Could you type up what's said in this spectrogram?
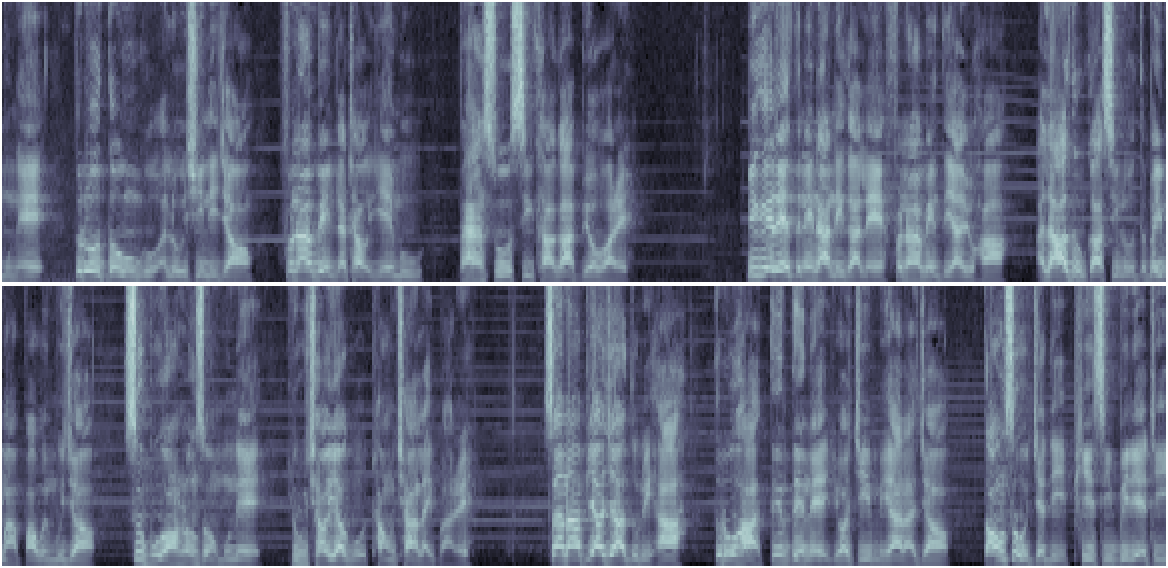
မှုနဲ့သူတို့သုံးဦးကိုအလိုရှိနေကြောင်းဖနန်ပင်လက်ထောက်ရဲမှုဘန်ဆိုစီခါကပြောပါတယ်ပြီးခဲ့တဲ့သတင်းနာနေ့ကလည်းဖနန်ပင်တရားရုံးဟာအလားတူကာစီနိုတပိတ်မှာပါဝင်မှုကြောင့်စုပူအောင်လှုံ့ဆော်မှုနဲ့လူ6ယောက်ကိုထောင်ချလိုက်ပါတယ်။ဆန္ဒပြကြသူတွေဟာသူတို့ဟာတင့်တင့်နဲ့ရော်ကြီးမရတာကြောင့်တောင်းဆိုချက်တွေဖြည့်ဆည်းပေးတဲ့အထိ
